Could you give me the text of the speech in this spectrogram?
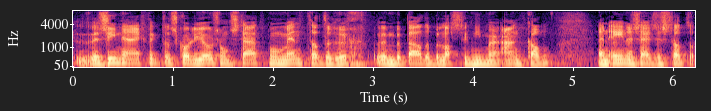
we zien eigenlijk dat scoliose ontstaat op het moment dat de rug een bepaalde belasting niet meer aan kan. En enerzijds is dat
